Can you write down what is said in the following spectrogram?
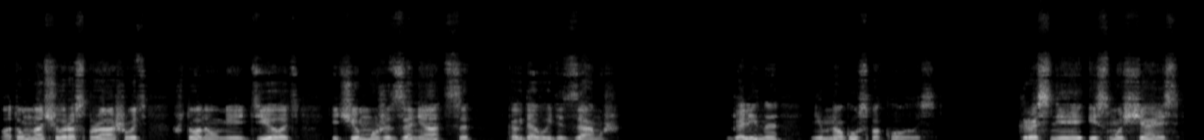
потом начал расспрашивать, что она умеет делать и чем может заняться, когда выйдет замуж. Галина немного успокоилась. Краснея и смущаясь,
